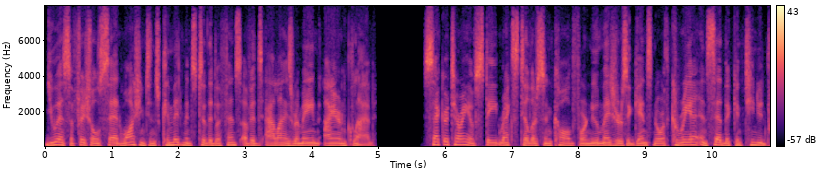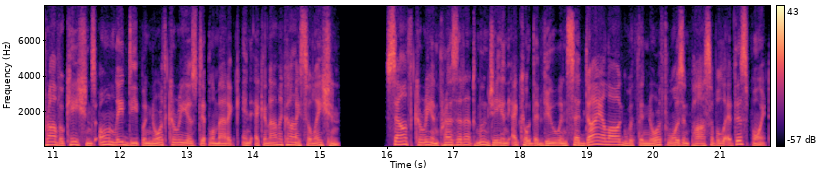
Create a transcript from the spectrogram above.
U.S. officials said Washington's commitments to the defense of its allies remained ironclad. Secretary of State Rex Tillerson called for new measures against North Korea and said the continued provocations only deepen North Korea's diplomatic and economic isolation. South Korean President Moon Jae-in echoed that view and said dialogue with the North wasn't possible at this point.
